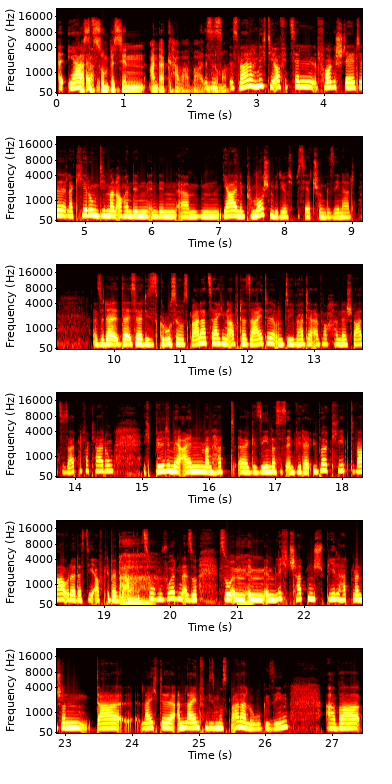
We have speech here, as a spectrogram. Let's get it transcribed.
äh, ja, Dass das also, so ein bisschen undercover war, die es, ist, Nummer. es war noch nicht die offiziell vorgestellte Lackierung, die man auch in den, in den, ähm, ja, in den Promotion-Videos bis jetzt schon gesehen hat. Also da, da ist ja dieses große Husqvarna-Zeichen auf der Seite und die hatte einfach eine schwarze Seitenverkleidung. Ich bilde mir ein, man hat äh, gesehen, dass es entweder überklebt war oder dass die Aufkleber wieder Ah. abgezogen wurden. Also so im, im, im Lichtschattenspiel hat man schon da leichte Anleihen von diesem Husqvarna-Logo gesehen. Aber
